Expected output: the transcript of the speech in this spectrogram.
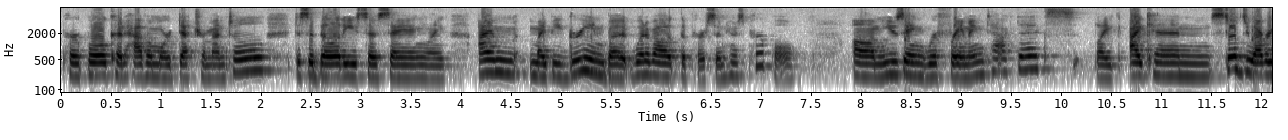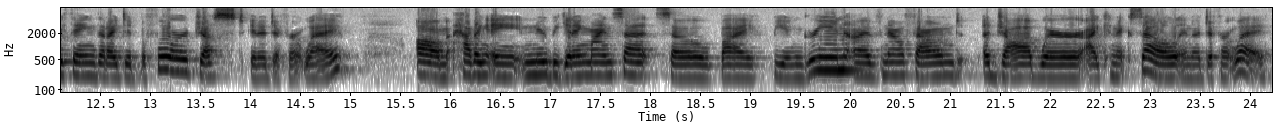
purple could have a more detrimental disability. So, saying like, I might be green, but what about the person who's purple? Um, using reframing tactics, like I can still do everything that I did before, just in a different way um, having a new beginning mindset. So, by being green, I've now found a job where I can excel in a different way.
